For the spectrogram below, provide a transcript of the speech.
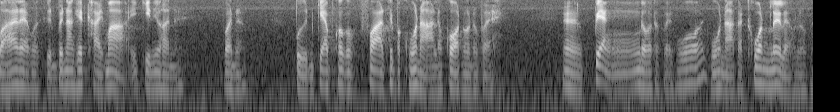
บ้าอะไรว่าขึ้นไปนั่งเห็ดไข่มาอ้กินอยู่หันวันนั้นปืนแก๊บเขาก็ฟาดใส่ปักหัวหนาแล้วกอดนอนไป เออเปี้ยงโดนไปหัวหัวหนากับทวนเลยแล้วเราไป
